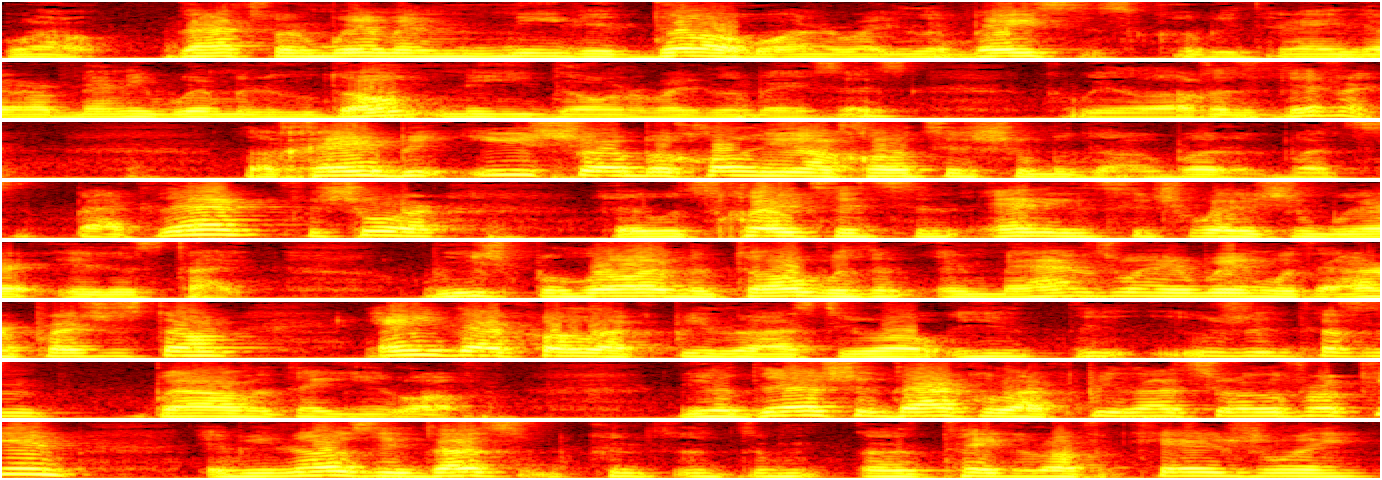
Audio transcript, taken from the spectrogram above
Well, that's when women needed dough on a regular basis. Could be today there are many women who don't need dough on a regular basis. Could be a lot of different. But, back then, for sure, it was chaytzitz in any situation where it is tight. Leash below him and tov with a man's wearing a ring without a precious stone. Ain't that kolak pilas He usually doesn't bother taking it off. If he knows he does uh, take it off occasionally,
